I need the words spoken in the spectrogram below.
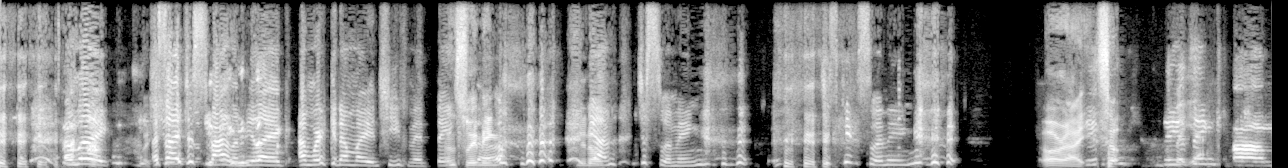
I'm like, so I just smile and be like, "I'm working on my achievement. Thanks." swimming, though." you know. yeah, I'm just swimming. just keep swimming. All right. Do you, So think, do you but yeah. think um,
